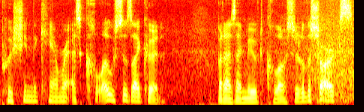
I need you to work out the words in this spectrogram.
pushing the camera as close as I could. But as I moved closer to the sharks,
